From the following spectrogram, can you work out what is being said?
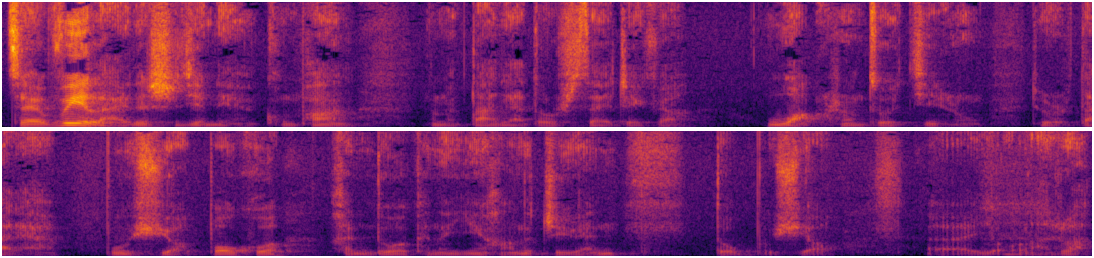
在未来的时间内，恐怕那么大家都是在这个网上做金融，就是大家不需要，包括很多可能银行的职员都不需要，呃，有了是吧？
